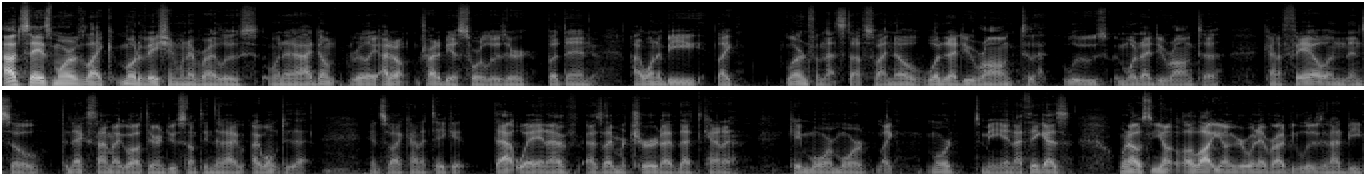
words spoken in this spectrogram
I would say it's more of like motivation whenever I lose. When I don't really, I don't try to be a sore loser, but then I want to be like learn from that stuff. So I know what did I do wrong to lose, and what did I do wrong to kind of fail, and then so the next time I go out there and do something that I, I won't do that. Mm-hmm. And so I kind of take it that way, and I've as I matured, I've that kind of came more and more like more to me. And I think as when I was young, a lot younger, whenever I'd be losing, I'd be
